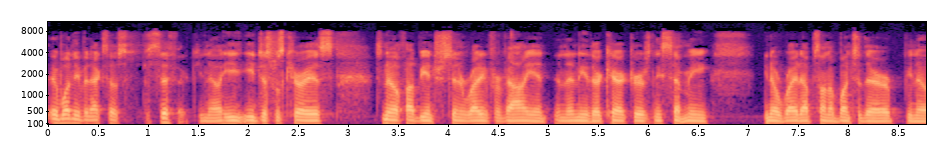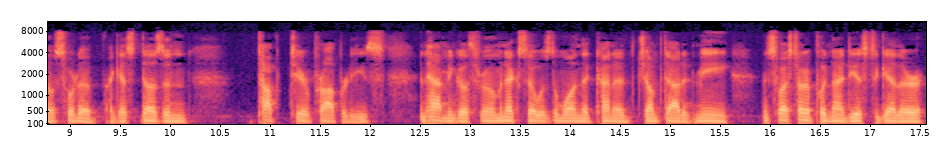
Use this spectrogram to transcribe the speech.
it wasn't even X-O specific. You know, he he just was curious to know if I'd be interested in writing for Valiant and any of their characters, and he sent me, you know, write ups on a bunch of their, you know, sort of I guess dozen top tier properties and had me go through them. And X-O was the one that kind of jumped out at me, and so I started putting ideas together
